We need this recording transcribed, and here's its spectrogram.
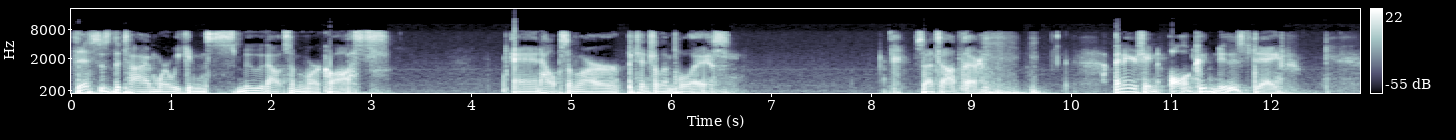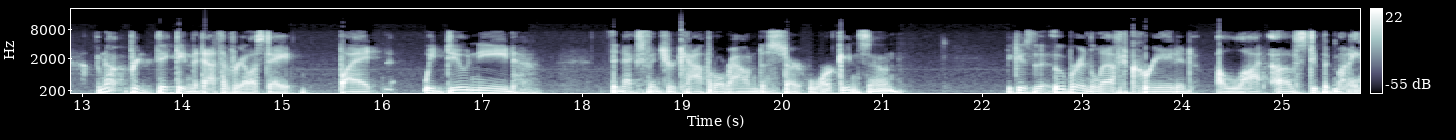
this is the time where we can smooth out some of our costs and help some of our potential employees. So that's out there. I know you're saying all good news today. I'm not predicting the death of real estate, but we do need the next venture capital round to start working soon because the Uber and Lyft created a lot of stupid money.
